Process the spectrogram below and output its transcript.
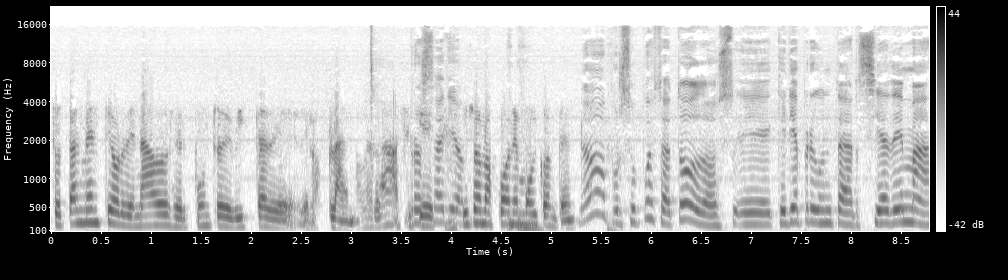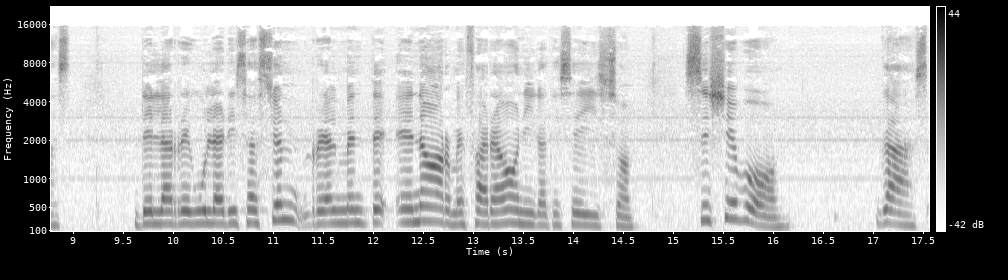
totalmente ordenado desde el punto de vista de, los planos, ¿verdad? Así que eso nos pone muy contentos. No, por supuesto, a todos. Eh, quería preguntar si además de la regularización realmente enorme, faraónica que se hizo, se llevó gas,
